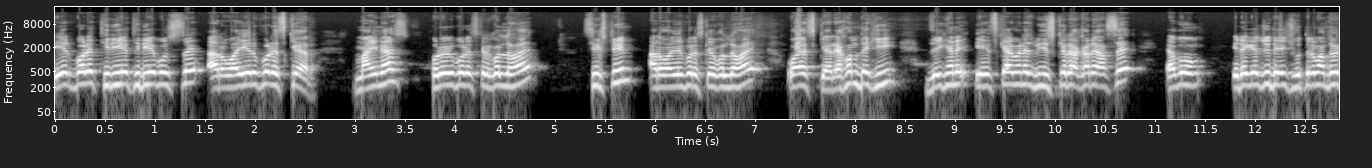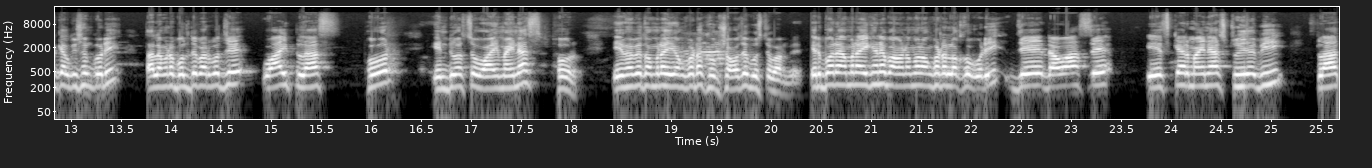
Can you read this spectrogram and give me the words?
এরপরে থ্রি এ থ্রি এ বসছে আর ওয়াই এর উপর স্কোয়ার মাইনাস ফোরের উপর স্কোয়ার করলে হয় সিক্সটিন আর ওয়াই এর উপর স্কোয়ার করলে হয় ওয়াই স্কোয়ার এখন দেখি যে এখানে a square minus b square আকারে আছে এবং এটাকে যদি এই সূত্রের মাধ্যমে ক্যালকুলেশন করি, তাহলে আমরা বলতে পারব যে ওয়াই প্লাস ফোর ইন্টু হচ্ছে ওয়াই মাইনাস ফোর এইভাবে তোমরা এই অঙ্কটা খুব সহজে বুঝতে পারবে। এরপরে আমরা এখানে বারো নম্বর অঙ্কটা লক্ষ্য করি, যে দেওয়া আছে a square minus two a b plus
